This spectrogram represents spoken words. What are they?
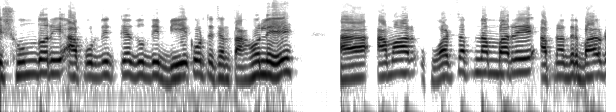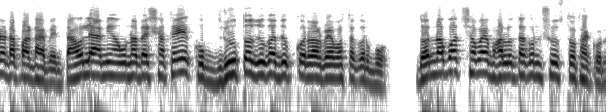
এই সুন্দরী আপুটিকে যদি বিয়ে করতে চান, তাহলে আমার হোয়াটসঅ্যাপ নাম্বারে আপনাদের বায়োডাটা পাঠাবেন। তাহলে আমি ওনাদের সাথে খুব দ্রুত যোগাযোগ করার ব্যবস্থা করব। ধন্যবাদ, সবাই ভালো থাকুন, সুস্থ থাকুন।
